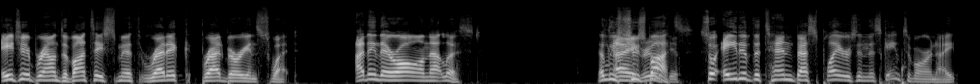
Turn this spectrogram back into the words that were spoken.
AJ Brown, DeVonta Smith, Reddick, Bradberry, and Sweat. I think they're all on that list. At least I two agree with you. spots. So eight of the ten best players in this game tomorrow night,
